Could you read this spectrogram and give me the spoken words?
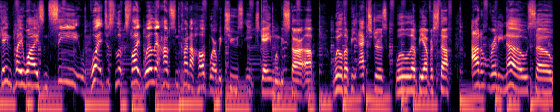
gameplay wise and see what it just looks like. Will it have some kind of hub where we choose each game when we start up? Will there be extras? Will there be other stuff? I don't really know, so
